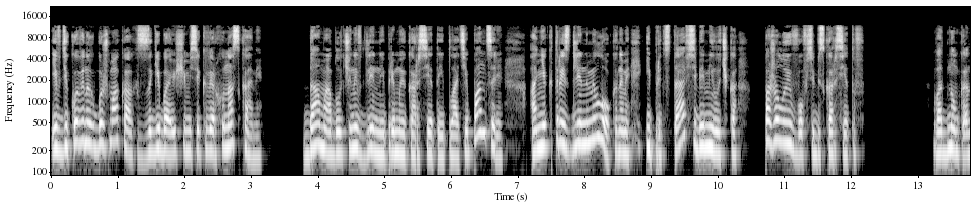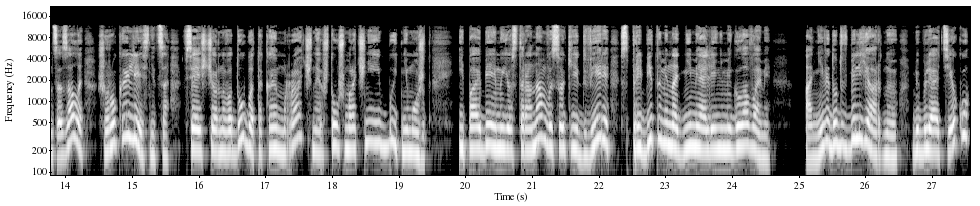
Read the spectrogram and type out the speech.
и в диковинных башмаках с загибающимися кверху носками. Дамы облачены в длинные прямые корсеты и платья-панцири, а некоторые с длинными локонами, и представь себе, милочка, пожалуй, вовсе без корсетов. В одном конце залы широкая лестница, вся из черного дуба, такая мрачная, что уж мрачнее и быть не может, и по обеим ее сторонам высокие двери с прибитыми над ними оленями головами. Они ведут в бильярдную, библиотеку,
